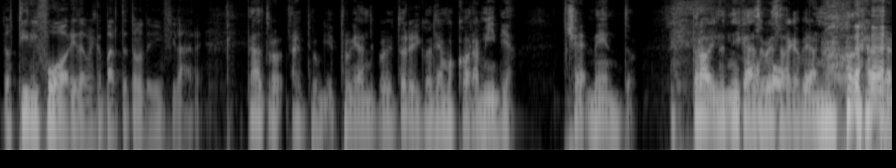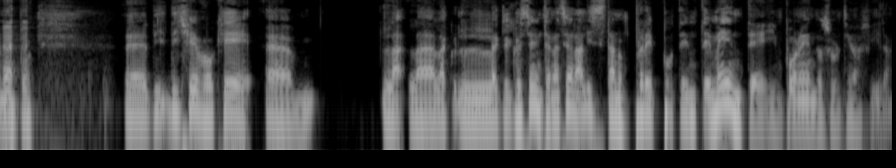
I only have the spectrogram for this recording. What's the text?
lo tiri fuori da qualche parte te lo devi infilare. Peraltro, fra i più, grandi produttori ricordiamo Cora Media, cioè Mento. Però in ogni caso, questa la capiranno, la capiranno un po'. Eh, di- dicevo che ehm, la- la- le questioni internazionali si stanno prepotentemente imponendo su ultima fila.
